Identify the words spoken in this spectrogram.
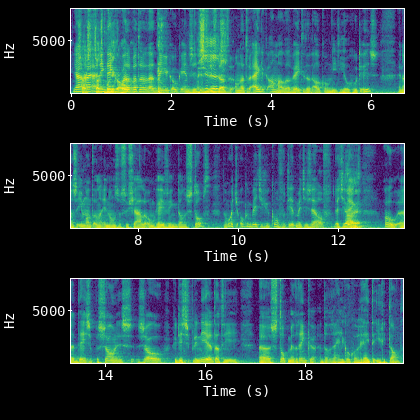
Ja, en ik denk, wat, wat er denk ik ook in zit, is dus dat omdat we eigenlijk allemaal wel weten dat alcohol niet heel goed is. En als iemand dan in onze sociale omgeving dan stopt, dan word je ook een beetje geconfronteerd met jezelf. Dat je denkt, oh, eh, deze persoon is zo gedisciplineerd dat hij eh, stopt met drinken. En dat is eigenlijk ook wel rete irritant.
